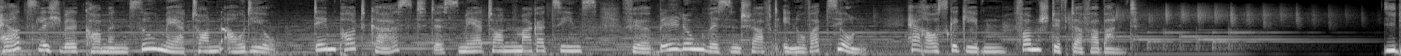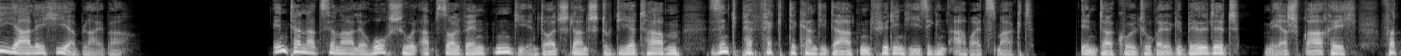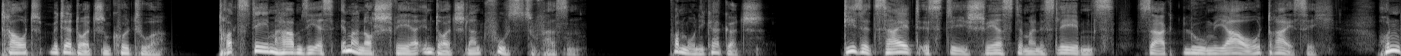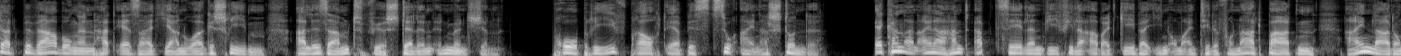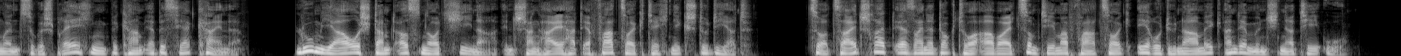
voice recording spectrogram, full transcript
Herzlich willkommen zu Mehrton Audio, dem Podcast des Mehrton Magazins für Bildung, Wissenschaft, Innovation, herausgegeben vom Stifterverband. Ideale Hierbleiber Internationale Hochschulabsolventen, die in Deutschland studiert haben, sind perfekte Kandidaten für den hiesigen Arbeitsmarkt. Interkulturell gebildet, mehrsprachig, vertraut mit der deutschen Kultur. Trotzdem haben sie es immer noch schwer, in Deutschland Fuß zu fassen. Von Monika Götsch. Diese Zeit ist die schwerste meines Lebens, sagt Lu Miao 30. Hundert Bewerbungen hat er seit Januar geschrieben, allesamt für Stellen in München. Pro Brief braucht er bis zu einer Stunde. Er kann an einer Hand abzählen, wie viele Arbeitgeber ihn um ein Telefonat baten, Einladungen zu Gesprächen bekam er bisher keine. Lu Miao stammt aus Nordchina. In Shanghai hat er Fahrzeugtechnik studiert. Zurzeit schreibt er seine Doktorarbeit zum Thema Fahrzeugaerodynamik an der Münchner TU.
